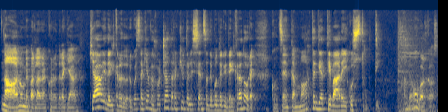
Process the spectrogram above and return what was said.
No, non mi parlare ancora della chiave. Chiave del creatore. Questa chiave forgiata racchiude l'essenza dei poteri del creatore. Consente a morte di attivare i costrutti. Abbiamo qualcosa.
